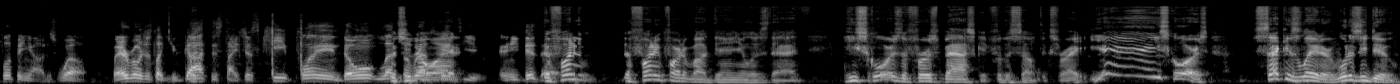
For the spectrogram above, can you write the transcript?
flipping out as well. But everyone's just like, you got this, Theis. Just keep playing. Don't let But the you know refs get to you. And he did that. The funny, the funny part about Daniel is that he scores the first basket for the Celtics, right? Yeah, he scores. Seconds later, what does he do?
